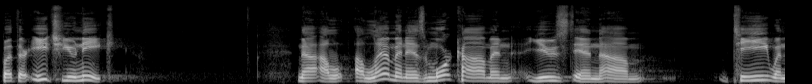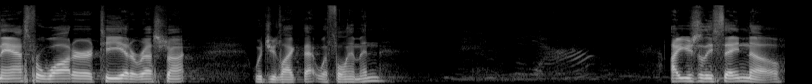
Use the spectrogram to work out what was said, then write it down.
But they're each unique. Now, a, a lemon is more common used in um, tea when they ask for water or tea at a restaurant. Would you like that with lemon? Yeah. I usually say no.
